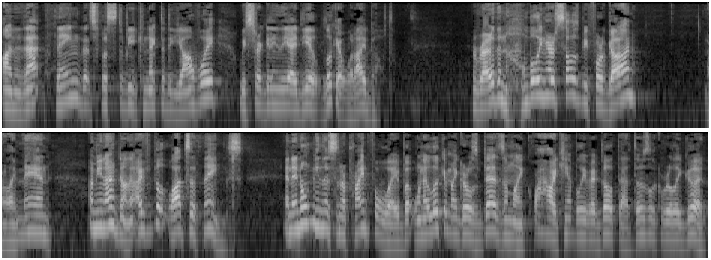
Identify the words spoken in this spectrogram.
on that thing that's supposed to be connected to Yahweh, we start getting the idea look at what I built. And rather than humbling ourselves before God, we're like, man, I mean, I've done it. I've built lots of things. And I don't mean this in a prideful way, but when I look at my girls' beds, I'm like, wow, I can't believe I built that. Those look really good.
